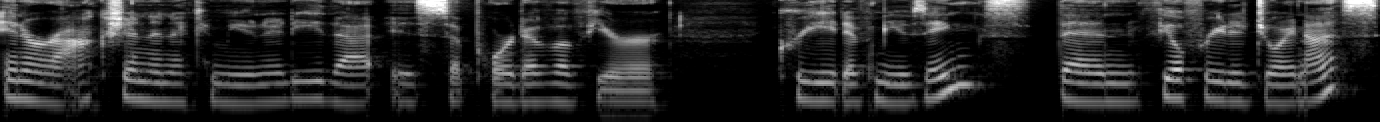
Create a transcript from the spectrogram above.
interaction in a community that is supportive of your creative musings, then feel free to join us.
